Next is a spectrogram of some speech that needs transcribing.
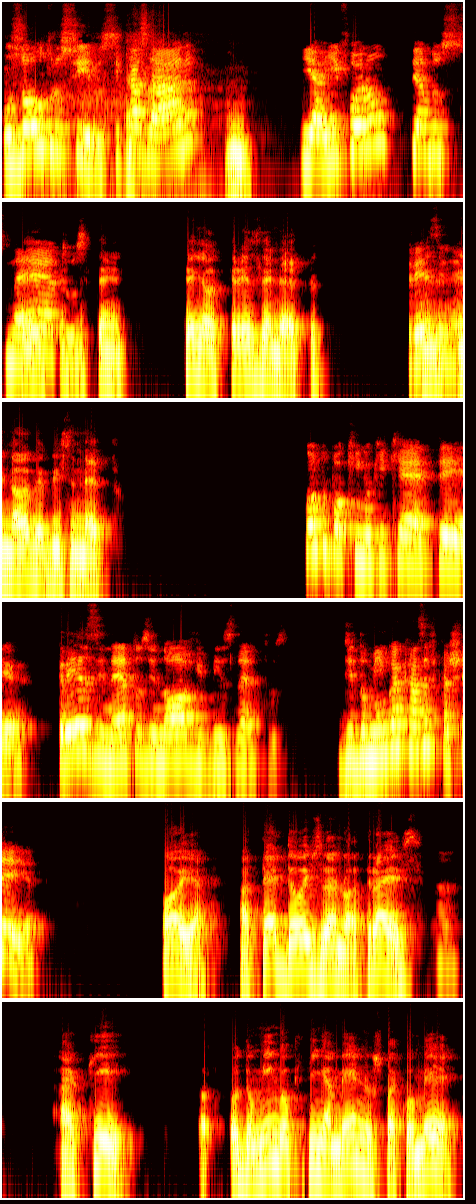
Os outros filhos se casaram hum. e aí foram tendo os netos. Tem, tenho 13 netos. 13 netos? E nove bisnetos. Conta um pouquinho o que, que é ter 13 netos e nove bisnetos. De domingo a casa fica cheia? Olha, até dois anos atrás, ah. aqui, o, o, domingo que tinha menos para comer,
